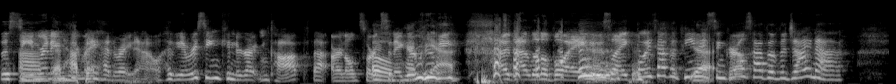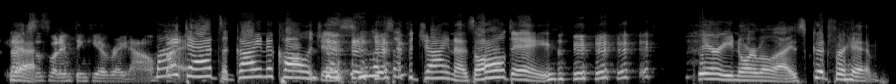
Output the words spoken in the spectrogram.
The scene Um, running through my head right now. Have you ever seen Kindergarten Cop, that Arnold Oh, Schwarzenegger heck movie? yeah. That little boy who's like, boys have a penis Yeah. and girls have a vagina. That's Yeah. just what I'm thinking of right now. My but- dad's a gynecologist. he looks at vaginas all day. Very normalized. Good for him.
